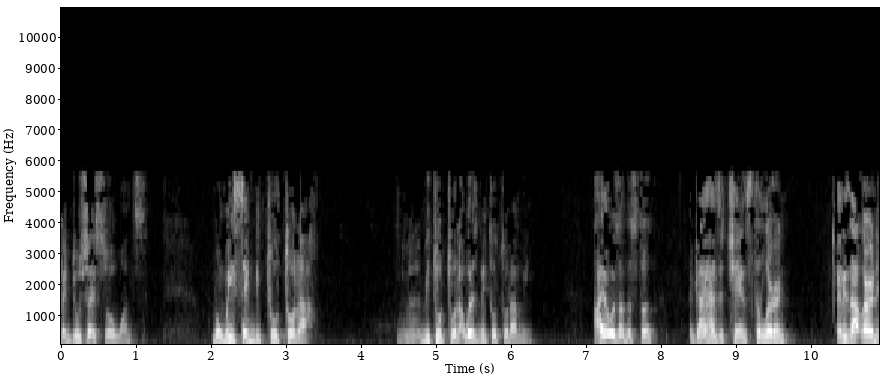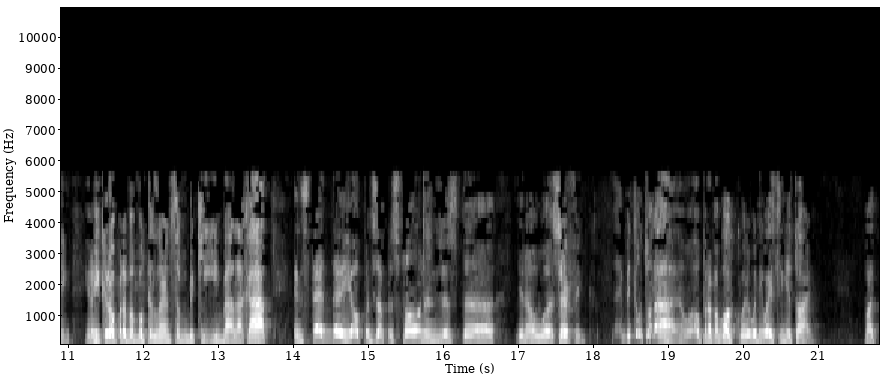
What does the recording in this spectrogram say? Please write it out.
chidush I saw once. When we say bitul Torah, bitul Torah, what does bitul Torah mean? I always understood a guy has a chance to learn, and he's not learning. You know, he could open up a book and learn some biki'im ba'alakah. Instead, uh, he opens up his phone and just, uh, you know, uh, surfing. Bitul Torah, open up a book. What, what, are you wasting your time? But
